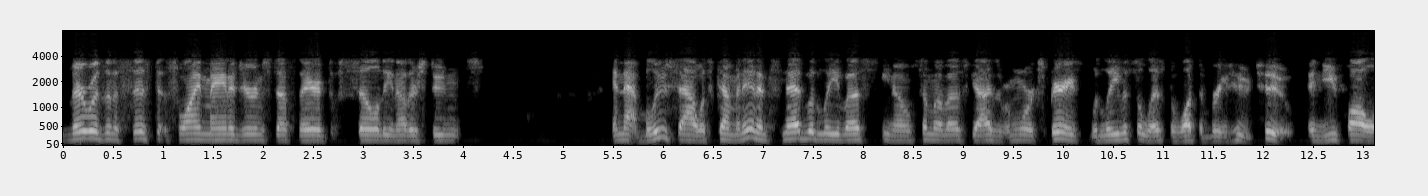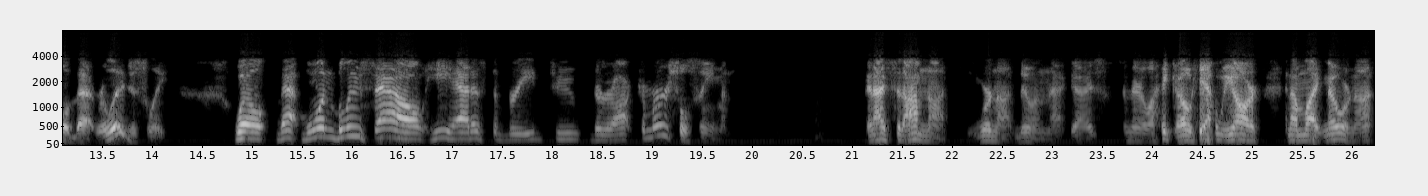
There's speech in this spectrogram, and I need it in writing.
there was an assistant swine manager and stuff there at the facility and other students. And that blue sow was coming in, and Sned would leave us, you know, some of us guys that were more experienced would leave us a list of what to breed who to. And you followed that religiously. Well, that one blue sow, he had us to breed to Duroc commercial semen. And I said, I'm not, we're not doing that, guys. And they're like, oh, yeah, we are. And I'm like, no, we're not.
